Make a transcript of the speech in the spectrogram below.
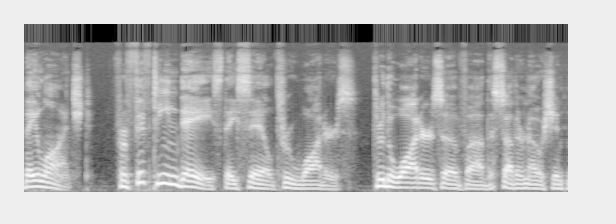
they launched. For 15 days, they sailed through waters, through the waters of uh, the Southern Ocean.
